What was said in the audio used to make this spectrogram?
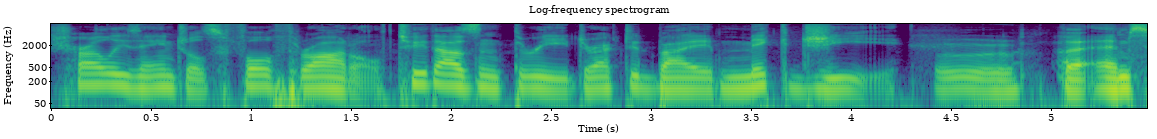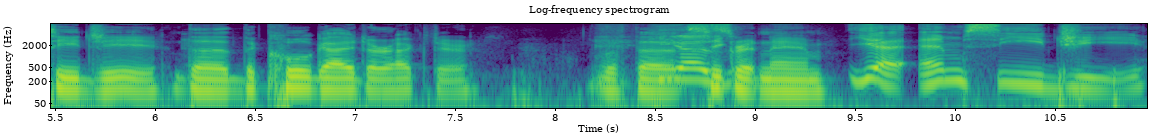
Charlie's Angels Full Throttle, 2003, directed by McG. Ooh, the MCG, the the cool guy director with the has- secret name. Yeah, MCG.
